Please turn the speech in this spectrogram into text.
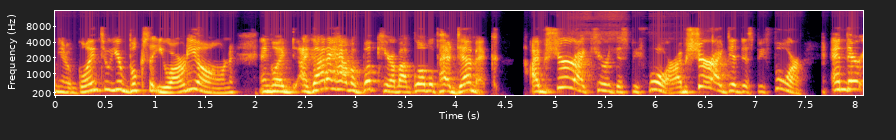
you know going through your books that you already own and going, I got to have a book here about global pandemic. I'm sure I cured this before. I'm sure I did this before. And there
